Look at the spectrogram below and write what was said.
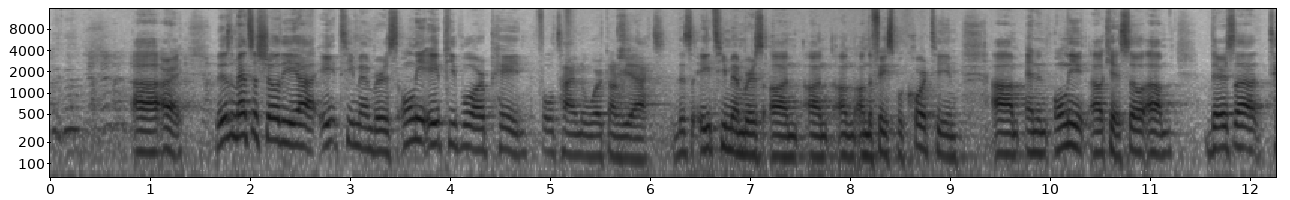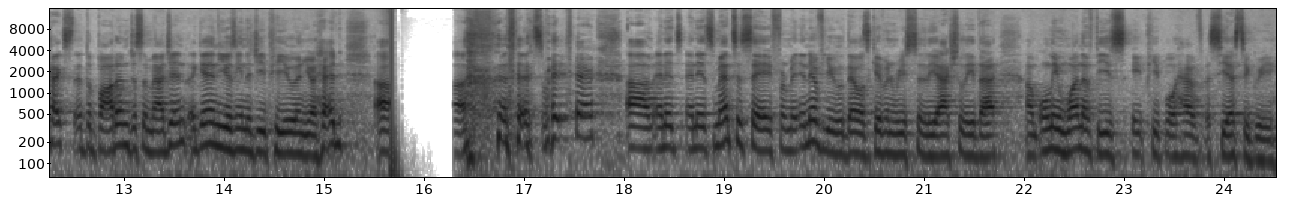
Uh, all right, this is meant to show the uh, eight team members, only eight people are paid full-time to work on React. There's eight team members on, on, on, on the Facebook core team. Um, and only, okay, so um, there's a text at the bottom, just imagine, again, using the GPU in your head. Uh, uh, right there, um, and it's and it's meant to say from an interview that was given recently, actually, that um, only one of these eight people have a CS degree,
